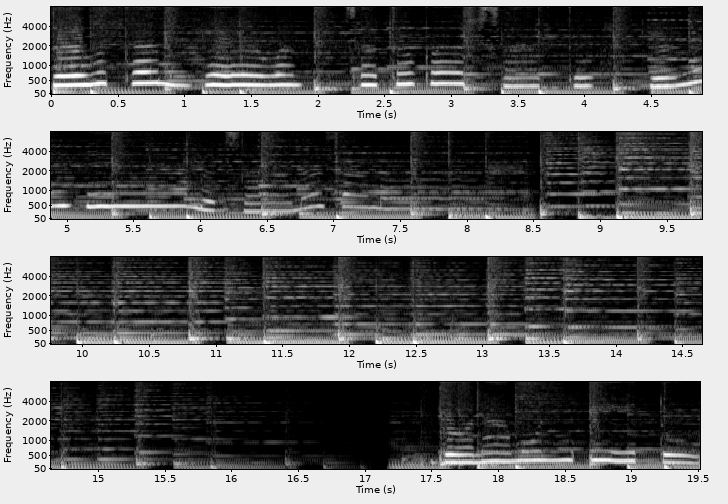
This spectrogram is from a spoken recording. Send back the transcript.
Sebutkan hewan satu persatu Yuk Namun itu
